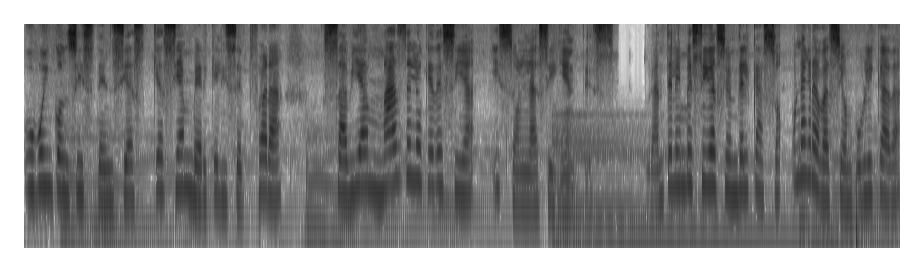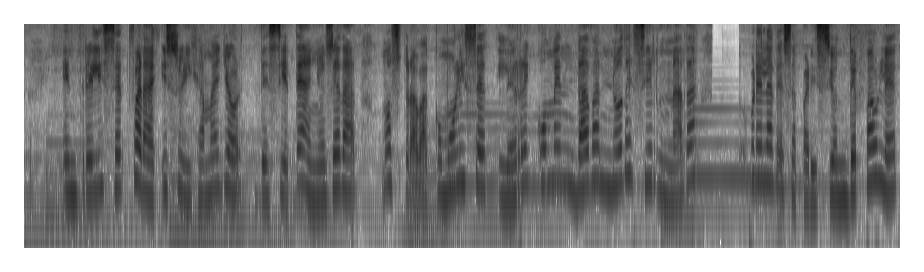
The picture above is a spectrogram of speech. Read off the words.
Hubo inconsistencias que hacían ver que Lisette Farah sabía más de lo que decía y son las siguientes. Durante la investigación del caso, una grabación publicada entre Lisette Farah y su hija mayor, de 7 años de edad, mostraba cómo Lisette le recomendaba no decir nada sobre la desaparición de Paulette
